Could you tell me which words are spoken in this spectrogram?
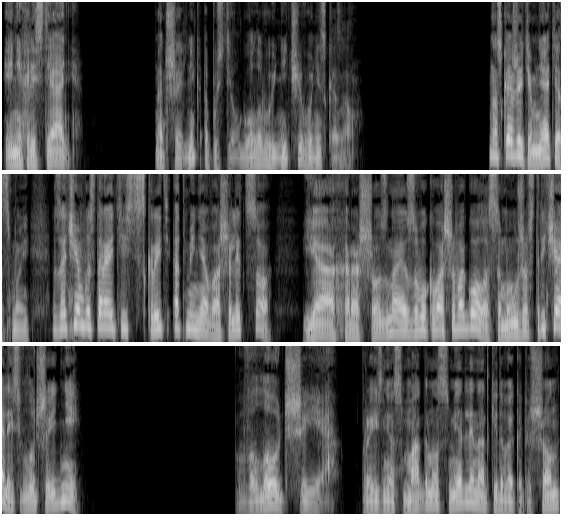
и не христиане. Отшельник опустил голову и ничего не сказал. Но скажите мне, отец мой, зачем вы стараетесь скрыть от меня ваше лицо? Я хорошо знаю звук вашего голоса, мы уже встречались в лучшие дни. В лучшие, произнес Магнус, медленно откидывая капюшон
